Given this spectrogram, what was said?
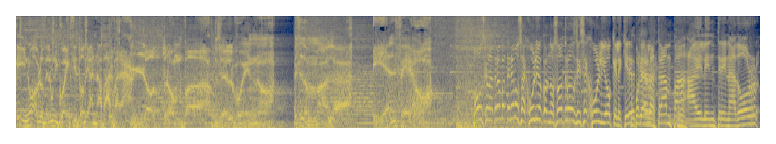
Y no hablo del único éxito de Ana Bárbara. La trompa del bueno, la mala y el feo. Vamos con la trampa. Tenemos a Julio con nosotros. Dice Julio que le quiere ¿De poner qué la trampa a el entrenador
